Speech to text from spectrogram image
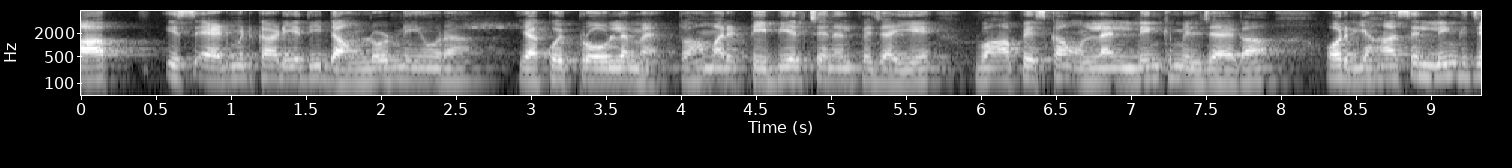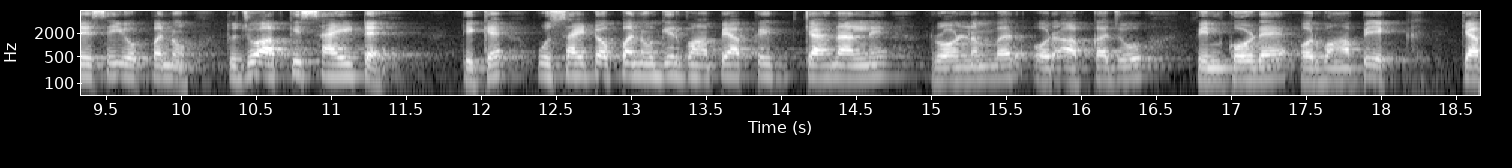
आप इस एडमिट कार्ड यदि डाउनलोड नहीं हो रहा या कोई प्रॉब्लम है तो हमारे टीबीएल चैनल पे जाइए, वहाँ पे इसका ऑनलाइन लिंक मिल जाएगा। और यहाँ से लिंक जैसे ही ओपन हो तो जो आपकी साइट है ठीक है? उस साइट ओपन होगी और वहाँ पे आपके क्या डालने? रोल नंबर और आपका जो पिन कोड है और वहाँ पे एक क्या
